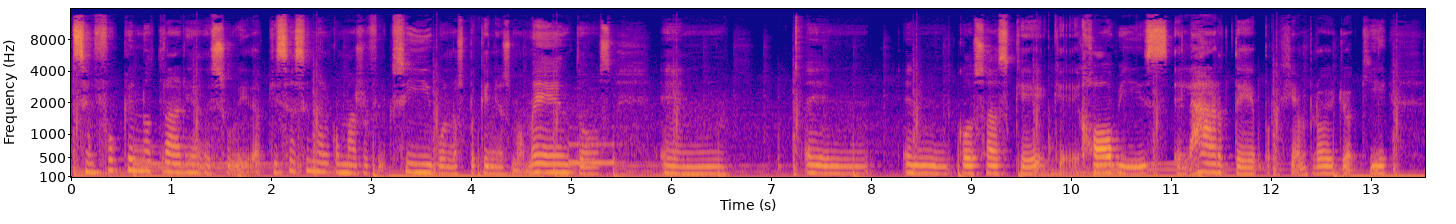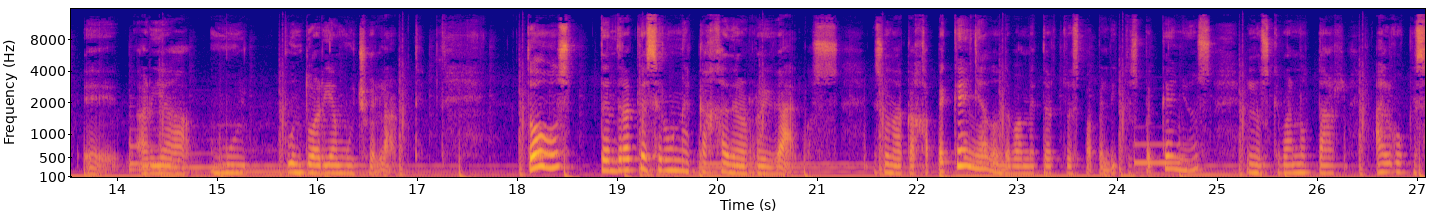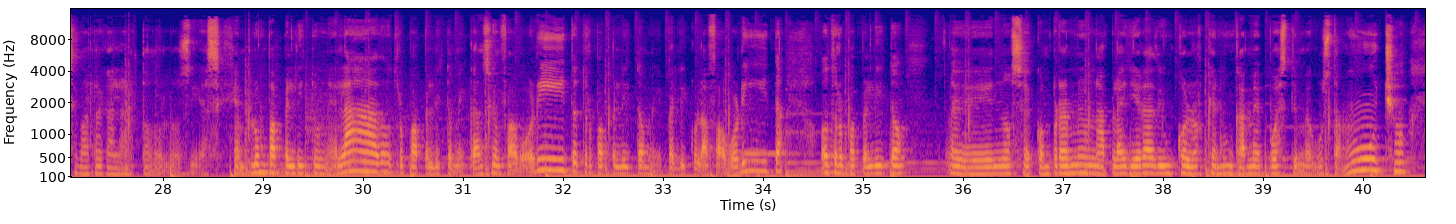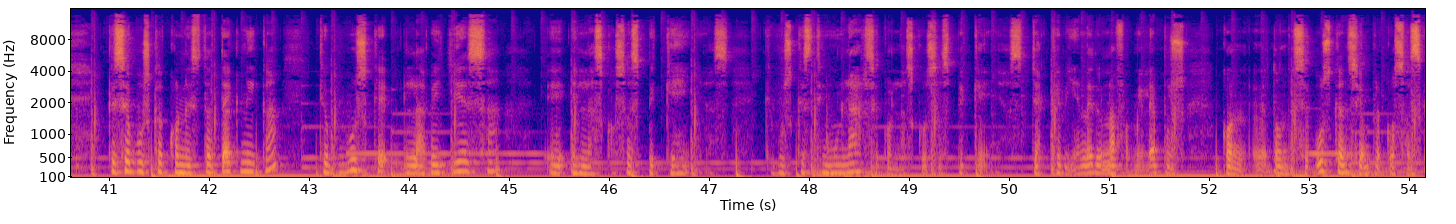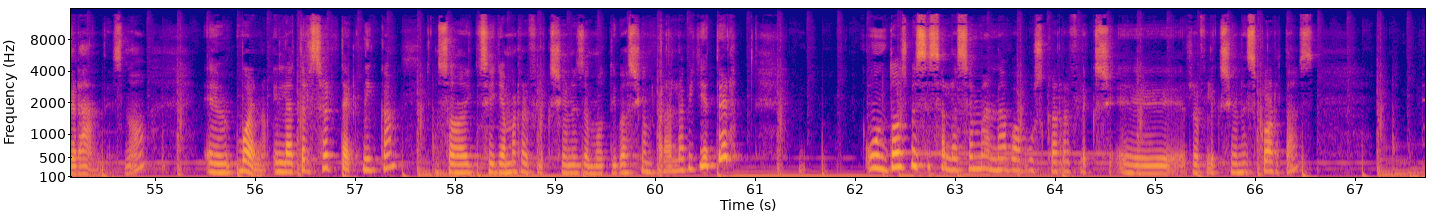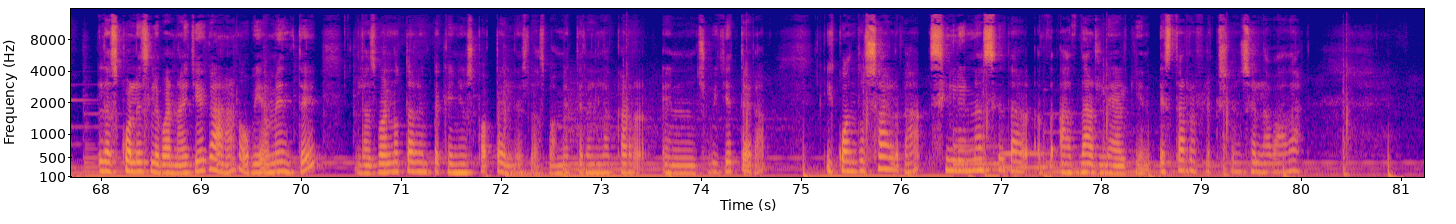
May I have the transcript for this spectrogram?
se enfoque en otra área de su vida, quizás en algo más reflexivo, en los pequeños momentos, en, en en cosas que, hobbies, el arte, por ejemplo, yo aquí eh, haría muy, puntuaría mucho el arte. Dos, tendrá que hacer una caja de regalos. Es una caja pequeña donde va a meter tres papelitos pequeños en los que va a anotar algo que se va a regalar todos los días. Ejemplo, un papelito un helado, otro papelito mi canción favorita, otro papelito mi película favorita, otro papelito eh, no sé, comprarme una playera de un color que nunca me he puesto y me gusta mucho, que se busca con esta técnica, que busque la belleza eh, en las cosas pequeñas, que busque estimularse con las cosas pequeñas, ya que viene de una familia pues, con, eh, donde se buscan siempre cosas grandes, ¿no? bueno, y la tercera técnica se llama reflexiones de motivación para la billetera Un, dos veces a la semana va a buscar eh, reflexiones cortas, las cuales le van a llegar, obviamente, las va a anotar en pequeños papeles, las va a meter en, la en su billetera y cuando salga, si le nace a darle a alguien esta reflexión, se la va a dar.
